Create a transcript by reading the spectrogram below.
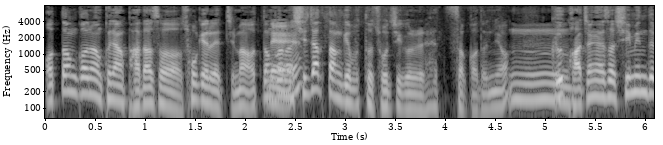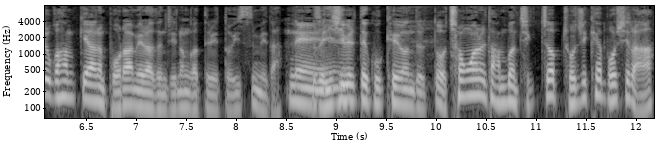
어떤 거는 그냥 받아서 소개를 했지만 어떤 네. 거는 시작 단계부터 조직을 했었거든요. 음. 그 과정에서 시민들과 함께하는 보람이라든지 이런 것들이 또 있습니다. 네. 그래서 21대 국회의원들도 청원을 다 한번 직접 조직해 보시라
